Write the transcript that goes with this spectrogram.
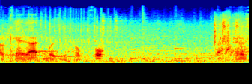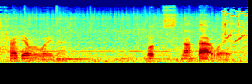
Okay, that wasn't helpful. Okay, let's try the other way then. Whoops, not that way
